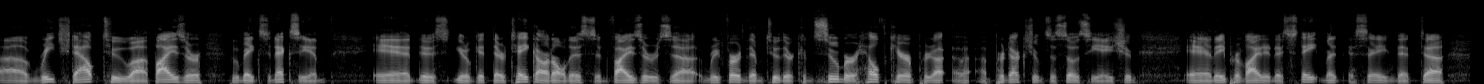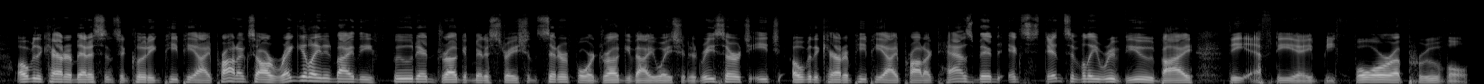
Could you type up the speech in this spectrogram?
uh, reached out to uh, Pfizer, who makes Nexium, and you know get their take on all this. And Pfizer's uh, referred them to their Consumer Healthcare Produ- uh, uh, Productions Association, and they provided a statement saying that. Uh, over the counter medicines, including PPI products, are regulated by the Food and Drug Administration Center for Drug Evaluation and Research. Each over the counter PPI product has been extensively reviewed by the FDA before approval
